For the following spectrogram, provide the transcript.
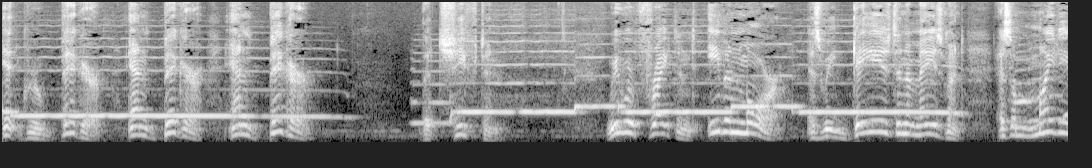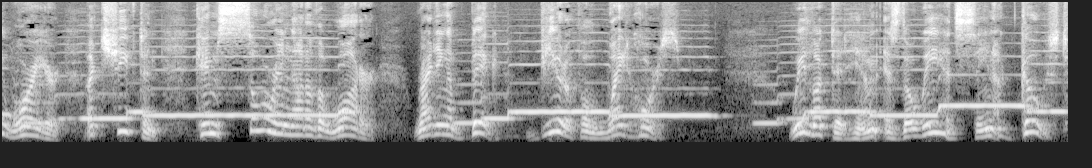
It grew bigger and bigger and bigger. The chieftain. We were frightened even more as we gazed in amazement as a mighty warrior, a chieftain, came soaring out of the water, riding a big, beautiful white horse. We looked at him as though we had seen a ghost.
